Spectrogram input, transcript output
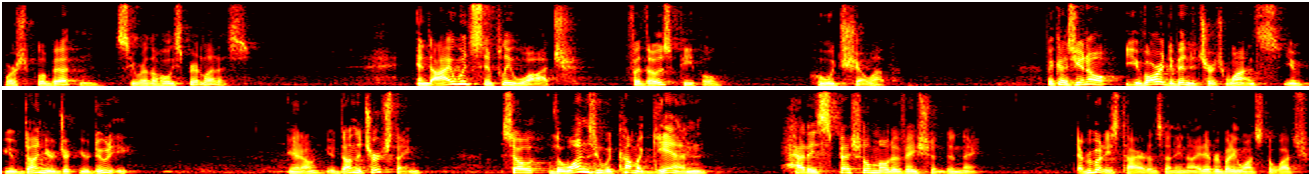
worship a little bit and see where the Holy Spirit led us. And I would simply watch for those people who would show up. Because, you know, you've already been to church once, you've, you've done your, your duty, you know, you've done the church thing. So the ones who would come again had a special motivation, didn't they? Everybody's tired on Sunday night. Everybody wants to watch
